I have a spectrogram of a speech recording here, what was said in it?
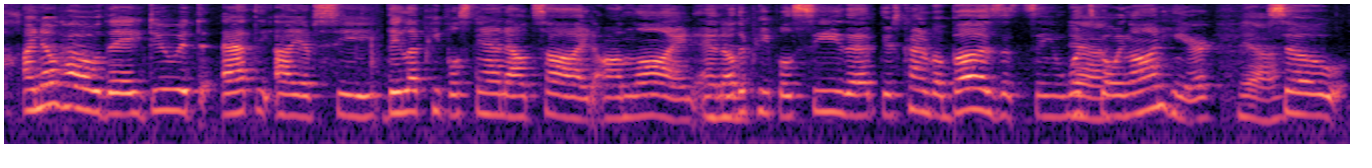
I know how they do it at the IFC. They let people stand outside online, and Mm-hmm. other people see that there's kind of a buzz that's saying what's Yeah. going on here. Yeah. So,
